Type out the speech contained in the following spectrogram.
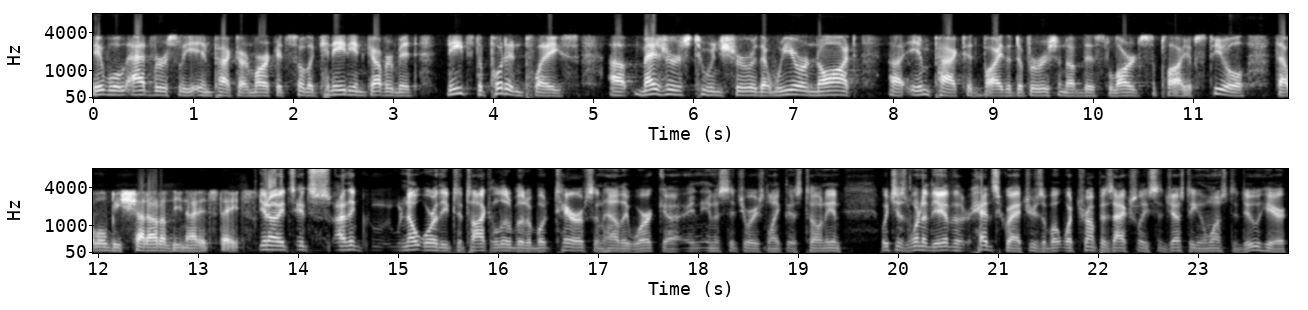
it will adversely impact our markets. So the Canadian government needs to put in place uh, measures to ensure that we are not uh, impacted by the diversion of this large supply of steel that will be shut out of the United States. You know, it's it's I think noteworthy to talk a little bit about tariffs and how they work uh, in, in a situation like this, Tony, and which is one of the other head scratchers about what Trump is actually suggesting wants to do here.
